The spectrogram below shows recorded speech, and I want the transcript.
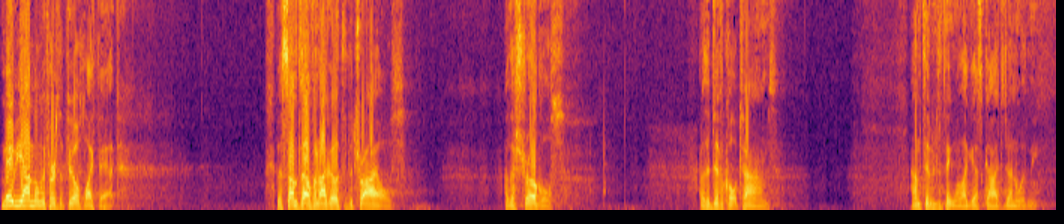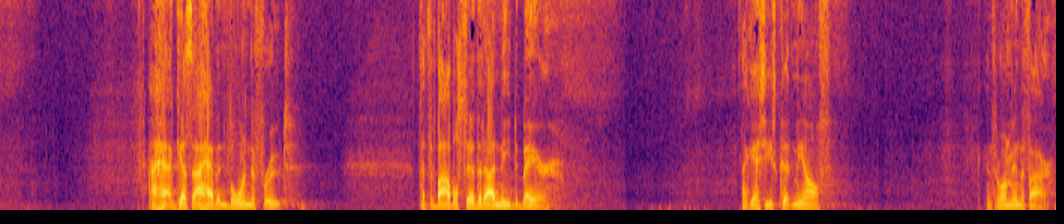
Maybe I'm the only person that feels like that. But sometimes when I go through the trials or the struggles or the difficult times, I'm tempted to think, well, I guess God's done with me. I, ha- I guess I haven't borne the fruit that the Bible said that I need to bear. I guess He's cutting me off and throwing me in the fire.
